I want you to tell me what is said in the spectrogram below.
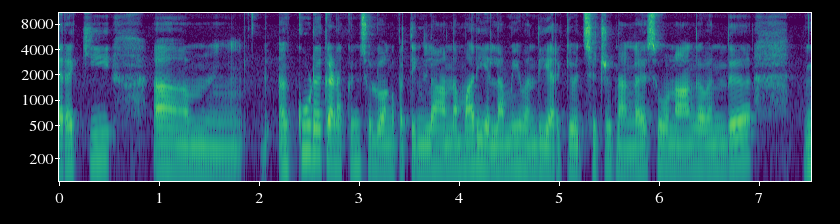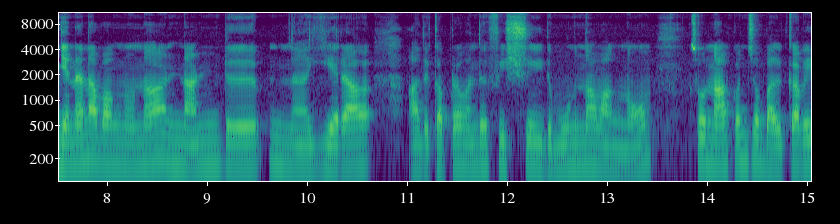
இறக்கி கூட கணக்குன்னு சொல்லுவாங்க பார்த்தீங்களா அந்த மாதிரி எல்லாமே வந்து இறக்கி வச்சிட்ருந்தாங்க ஸோ நாங்கள் வந்து என்னென்ன வாங்கினோன்னா நண்டு எறா அதுக்கப்புறம் வந்து ஃபிஷ்ஷு இது மூணு தான் வாங்கினோம். ஸோ நான் கொஞ்சம் பல்காகவே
